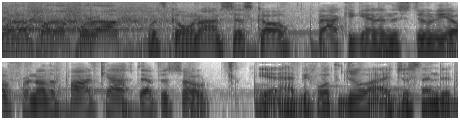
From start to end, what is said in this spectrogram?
What up, what up, what up? What's going on, Cisco? Back again in the studio for another podcast episode. Yeah, happy 4th of July. Just ended.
